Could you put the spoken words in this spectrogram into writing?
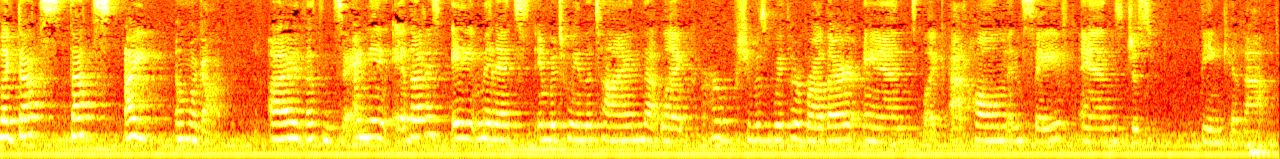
Like that's that's I oh my god. I that's insane. I mean, that is eight minutes in between the time that like her she was with her brother and like at home and safe and just being kidnapped.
